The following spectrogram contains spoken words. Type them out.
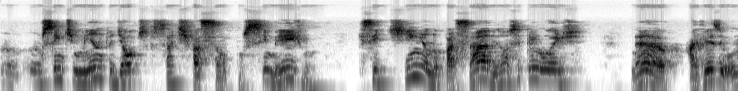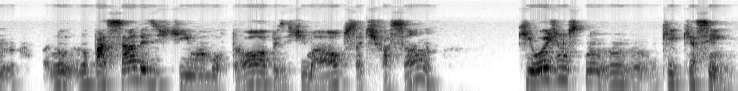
um, um sentimento de autossatisfação com si mesmo que se tinha no passado e não se tem hoje. Né? Às vezes, no, no, passado existia um amor próprio, existia uma autossatisfação que hoje não, não, que, que assim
